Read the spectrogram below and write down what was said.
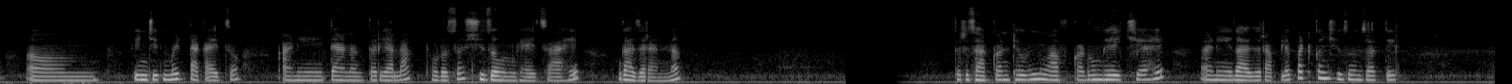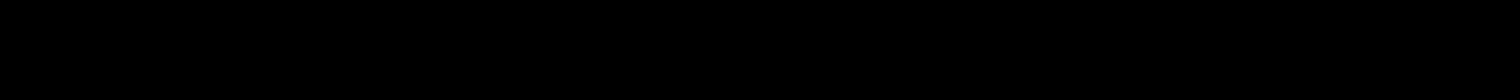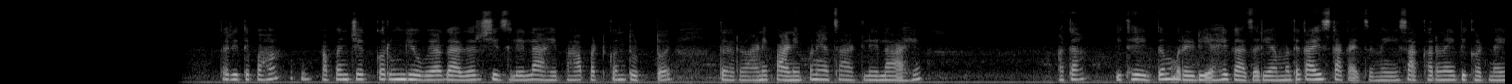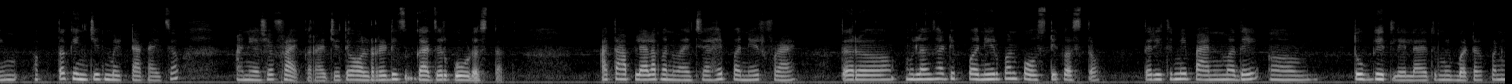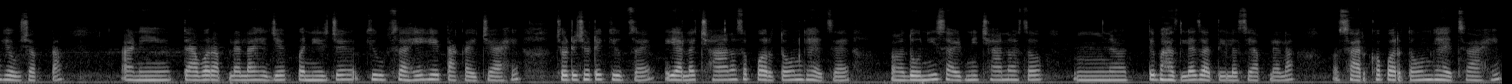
किंचित मीठ टाकायचं. आणि त्यानंतर याला थोडंसं शिजवून घ्यायचं आहे गाजरांना. तर झाकण ठेवून वाफ काढून घ्यायची आहे आणि गाजर आपले पटकन शिजून जातील. तर इथे पहा आपण चेक करून घेऊया. गाजर शिजलेला आहे. पहा पटकन तुटतोय. तर आणि पाणी पण याचं आटलेलं आहे. आता इथे एकदम रेडी आहे गाजर. यामध्ये काहीच टाकायचं नाही. साखर नाही तिखट नाही. फक्त किंचित मीठ टाकायचं आणि असे फ्राय करायचे. ते ऑलरेडीच गाजर गोड असतात. आता आपल्याला बनवायचे आहे पनीर फ्राय तर मुलांसाठी पनीर पण पौष्टिक असतं. तर इथे मी पॅनमध्ये तूप घेतलेलं आहे. तुम्ही बटर पण घेऊ शकता. आणि त्यावर आपल्याला हे जे पनीरचे क्यूब्स आहे हे टाकायचे आहे. छोटे छोटे क्यूब्स आहे. याला छान असं परतवून घ्यायचं आहे. दोन्ही साईडनी छान असं ते भाजल्या जातील असे आपल्याला सारखं परतवून घ्यायचं आहे.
